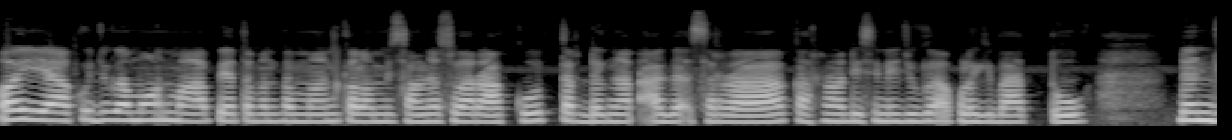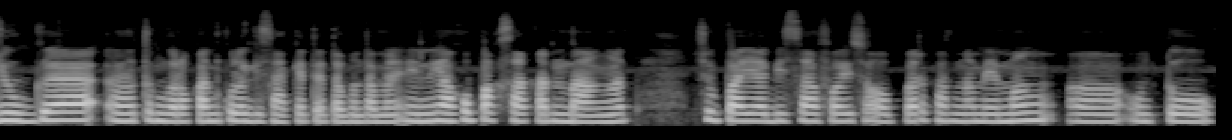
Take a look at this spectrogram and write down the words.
Oh iya aku juga mohon maaf ya teman-teman kalau misalnya suara aku terdengar agak serak karena di sini juga aku lagi batuk. Dan juga uh, tenggorokanku lagi sakit ya teman-teman. Ini aku paksakan banget supaya bisa voice over karena memang uh, untuk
